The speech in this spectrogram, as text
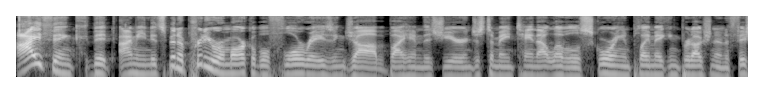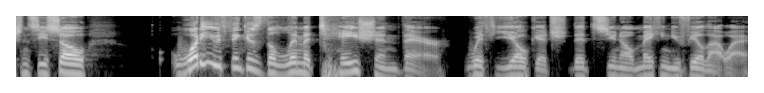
I think that I mean it's been a pretty remarkable floor raising job by him this year and just to maintain that level of scoring and playmaking production and efficiency. So what do you think is the limitation there with Jokic that's, you know, making you feel that way?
